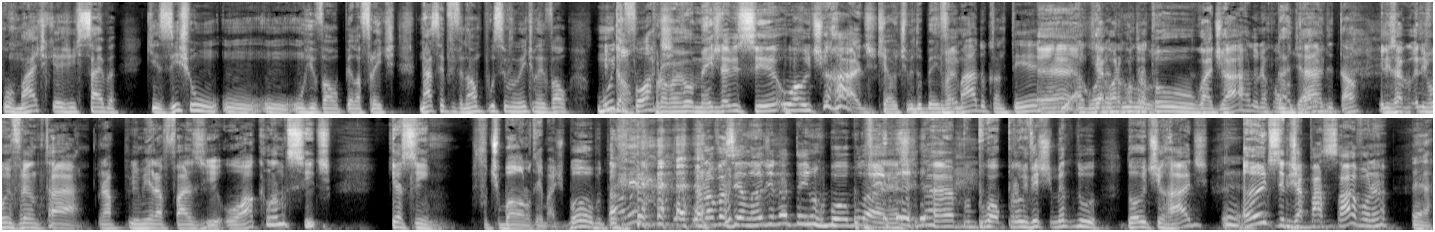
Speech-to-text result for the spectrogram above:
por mais que a gente saiba que existe um, um, um- um rival pela frente na semifinal, possivelmente um rival muito então, forte, Provavelmente deve ser o Al Ittihad. que é o time do Benzema, do Kanté, É, agora, que agora do contratou o Guadiardo, né? Como Gadiardo e tal. Eles, eles vão enfrentar na primeira fase o Auckland City, que assim, futebol não tem mais bobo e tal. né? A Nova Zelândia ainda tem uns bobos lá, né? Acho que dá pro, pro investimento do, do Al Ittihad. Antes eles já passavam, né? É.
